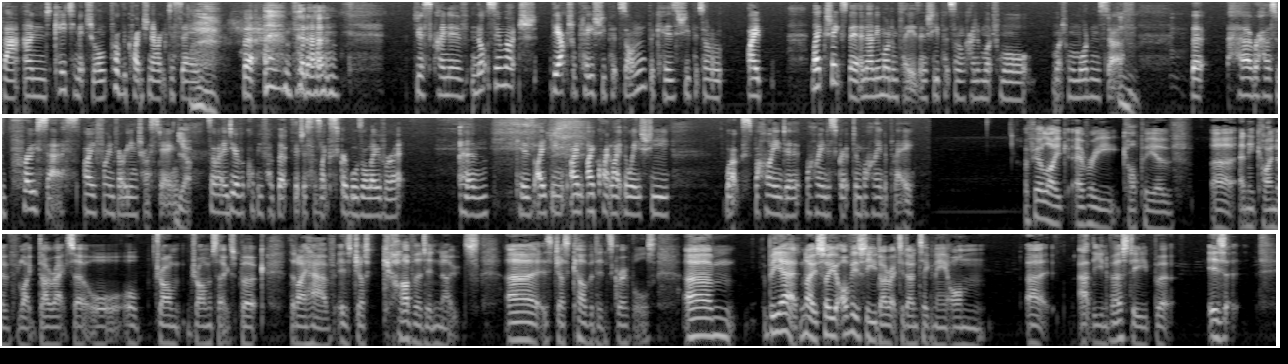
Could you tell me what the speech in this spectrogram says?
that. And Katie Mitchell, probably quite generic to say, but but um, just kind of not so much the actual plays she puts on because she puts on I like Shakespeare and early modern plays, and she puts on kind of much more much more modern stuff. But her rehearsal process I find very interesting. Yeah. So I do have a copy of her book that just has like scribbles all over it. Because I think I, I quite like the way she works behind a behind a script and behind a play. I feel like every copy of uh, any kind of like director or or dram- dramaturg's book that I have is just covered in notes. Uh, it's just covered in scribbles. Um, but yeah, no. So you, obviously you directed Antigone on uh, at the university, but is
